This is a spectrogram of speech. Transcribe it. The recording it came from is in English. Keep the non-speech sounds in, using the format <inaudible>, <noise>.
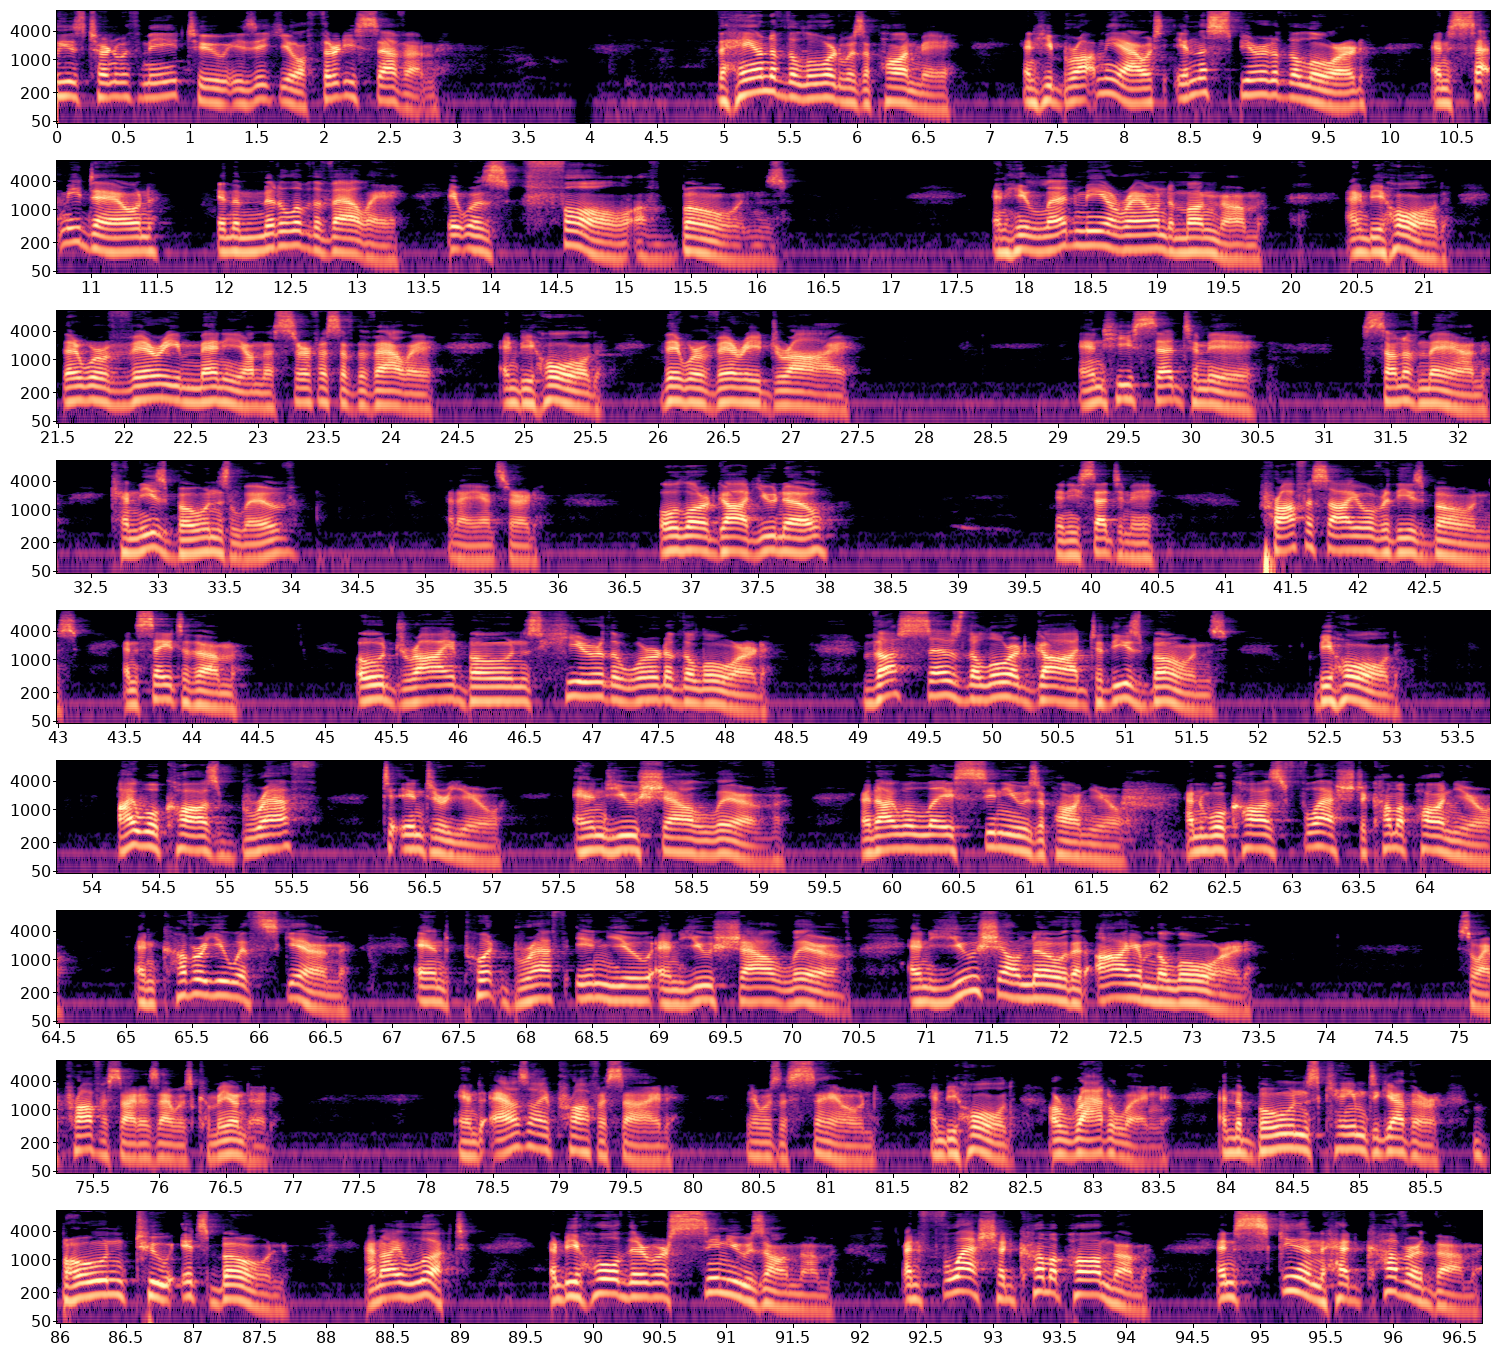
Please turn with me to Ezekiel 37. The hand of the Lord was upon me, and he brought me out in the spirit of the Lord and set me down in the middle of the valley. It was full of bones. And he led me around among them, and behold, there were very many on the surface of the valley, and behold, they were very dry. And he said to me, Son of man, can these bones live? And I answered, O Lord God, you know. Then he said to me, Prophesy over these bones, and say to them, O dry bones, hear the word of the Lord. Thus says the Lord God to these bones Behold, I will cause breath to enter you, and you shall live. And I will lay sinews upon you, and will cause flesh to come upon you, and cover you with skin, and put breath in you, and you shall live. And you shall know that I am the Lord. So I prophesied as I was commanded. And as I prophesied, there was a sound, and behold, a rattling, and the bones came together, bone to its bone. And I looked, and behold, there were sinews on them, and flesh had come upon them, and skin had covered them,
